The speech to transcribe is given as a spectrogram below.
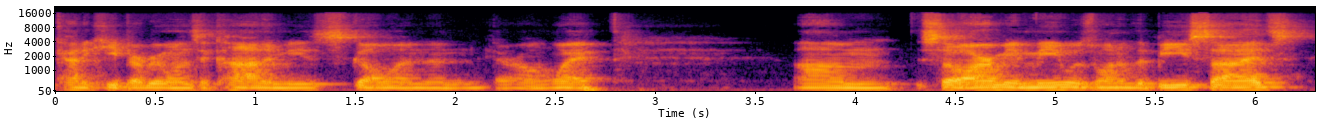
kind of keep everyone's economies going in their own way. Um, so Army of Me was one of the B sides.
